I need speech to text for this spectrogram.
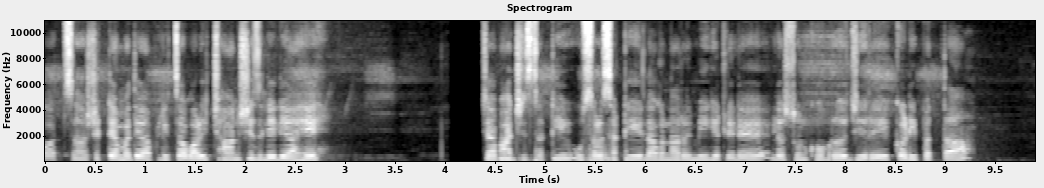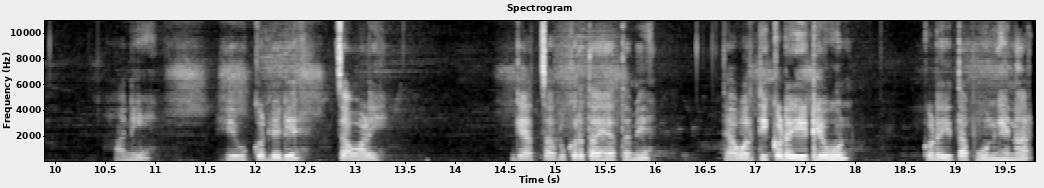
पाच सहा शिट्ट्यामध्ये आपली चवाळी छान शिजलेली आहे. च्या भाजीसाठी उसळसाठी लागणारं मी घेतलेले लसूण खोबरं जिरे कढीपत्ता आणि हे उकडलेले चवाळी गॅस चालू करत आहे आता मी. त्यावरती कढई ठेवून कढई तापवून घेणार.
